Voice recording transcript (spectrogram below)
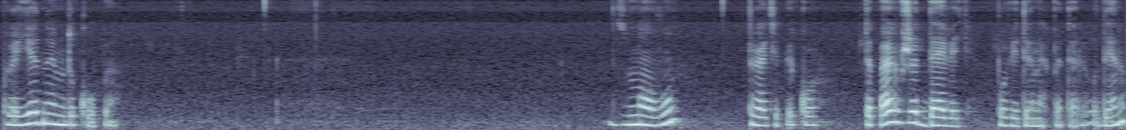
приєднуємо докупи. Знову третє піко. Тепер вже 9 повітряних петель. 1,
